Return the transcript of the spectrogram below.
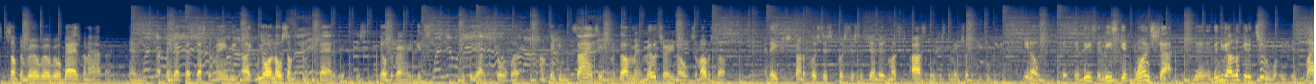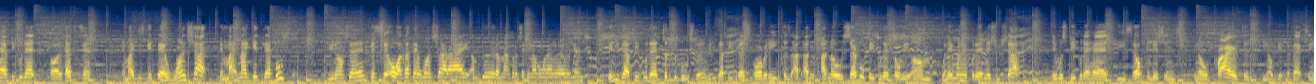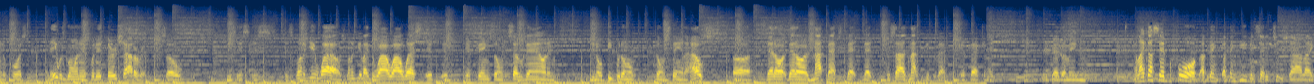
something real real real bad is gonna happen. And I think that that's that's the main like we all know something's gonna be bad if, if this Delta variant gets completely out of control. But I'm thinking scientists and the government and military know some other stuff, and they just trying to push this push this agenda as much as possible just to make sure that people, you know, at, least at least get one shot. And then you gotta look at it too. You might have people that are hesitant and might just get that one shot and might not get that booster. You know what I'm saying? Just to say, oh, I got that one shot, I, right, I'm good. I'm not gonna take another one ever, ever again. Then you got people that took the booster, and you got people that's already. Because I, I, I know several people that told me um when they went in for their initial shot, it was people that had these health conditions, you know, prior to you know getting the vaccine, of course, and they was going in for their third shot already. So it's it's it's, it's gonna get wild. It's gonna get like the wild wild west if if if things don't settle down and you know people don't don't stay in the house uh, that are that are not vac that that decides not to get the vac get vaccination. Because I mean and like I said before I think I think you even said it too Shy like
